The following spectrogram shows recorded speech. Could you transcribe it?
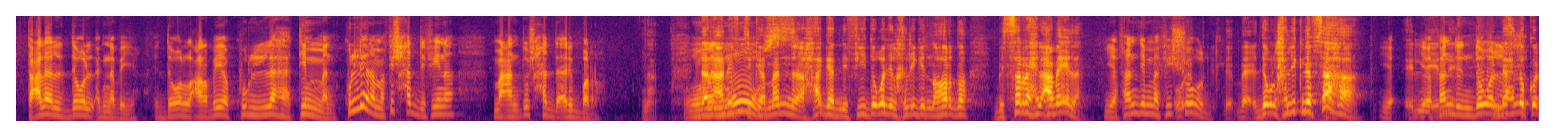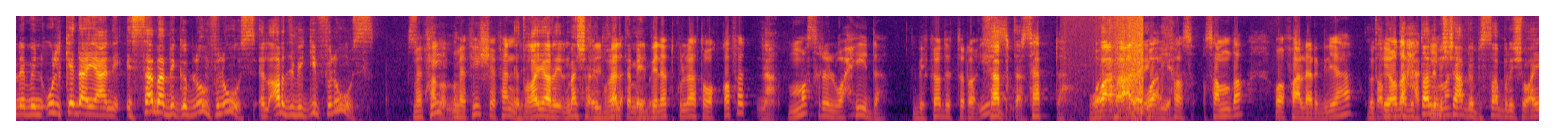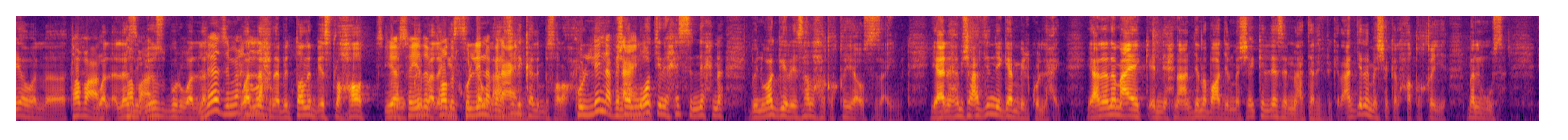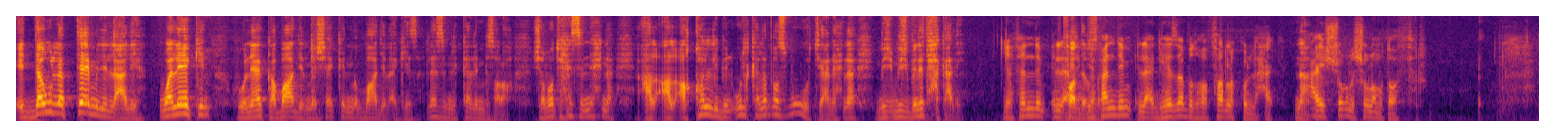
تعالى للدول الأجنبية. الدول العربية كلها تما. كلنا ما فيش حد فينا ما عندوش حد قريب بره. نعم. ده أنا عرفت. كمان حاجة إن في دول الخليج النهارده بتسرح العمالة. يا فندم ما فيش شغل. دول الخليج نفسها. يا, يا فندم دول اللي إحنا كنا بنقول كده يعني السما بتجيب لهم فلوس الأرض بتجيب فلوس. ما في سبحان الله. ما فيش يا فندم. اتغير المشهد اتغير البلد, تماما. البلاد كلها توقفت. نعم. مصر الوحيدة بقيادة الرئيس ثابتة. ثابتة واقفة على رجليها. واقفة صامدة واقفة على رجليها بقيادة حكيمه الشعب بالصبر شوية ولا طبعاً، ولا لازم طبعاً. يصبر ولا لازم إحنا ولا. إحنا بنطالب باصلاحات يا سيدي الفاضل كلنا الدولة؟ عايزين بنعاني. نتكلم بصراحة كلنا عشان بنعاني. المواطن يحس إن إحنا بنوجه رسالة حقيقية يا أستاذ ايمن يعني إحنا مش عايزين نجمل كل حاجة يعني أنا معاك إن إحنا عندنا بعض المشاكل لازم نعترف بكده عندنا مشاكل حقيقية ملموسة الدولة بتعمل اللي عليها ولكن هناك بعض المشاكل من بعض الأجهزة لازم نتكلم بصراحة عشان المواطن يحس إن إحنا على, على الأقل بنقول كلام مظبوط يعني إحنا مش مش بنضحك عليه. يا فندم يا فندم الأجهزة بتوفر لك كل حاجة. نعم. عايز شغل شغل متوفر.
